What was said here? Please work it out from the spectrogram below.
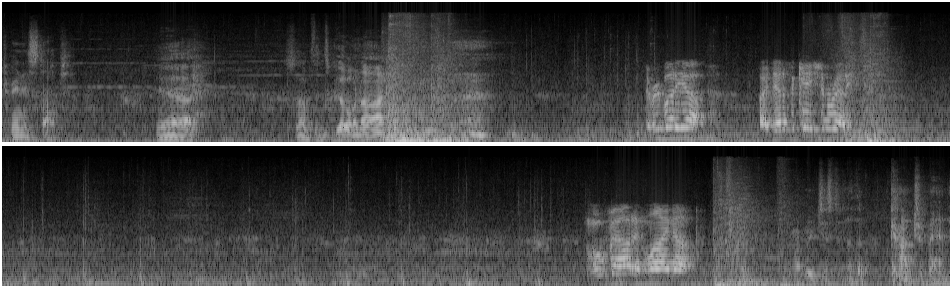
Train has stopped. Yeah, something's going on. Everybody up. Identification ready. Move out and line up. Probably just another contraband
